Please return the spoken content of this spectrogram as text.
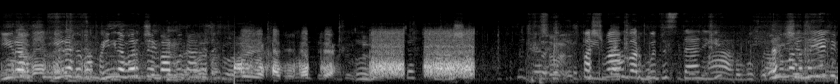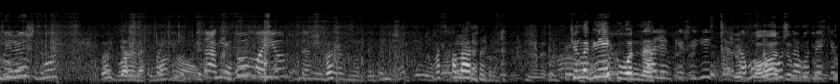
Ира, Ира, Минна Варче Бабута. Хорошо. По швам барбуты стали. Шинели, губ, губ. Так, кто майор-то? Масхалаты. Телогрейка вон на. Валенки же есть, даже кому-то можно вот эти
